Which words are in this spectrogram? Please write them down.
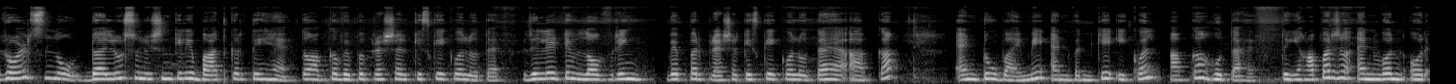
रोल्ड्स लो डायलूट सॉल्यूशन के लिए बात करते हैं तो आपका वेपर प्रेशर किसके इक्वल होता है? रिलेटिव लॉवरिंग वेपर प्रेशर किसके इक्वल होता है? आपका एन टू बाई में एन वन के इक्वल आपका होता है। तो यहाँ पर जो एन वन और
